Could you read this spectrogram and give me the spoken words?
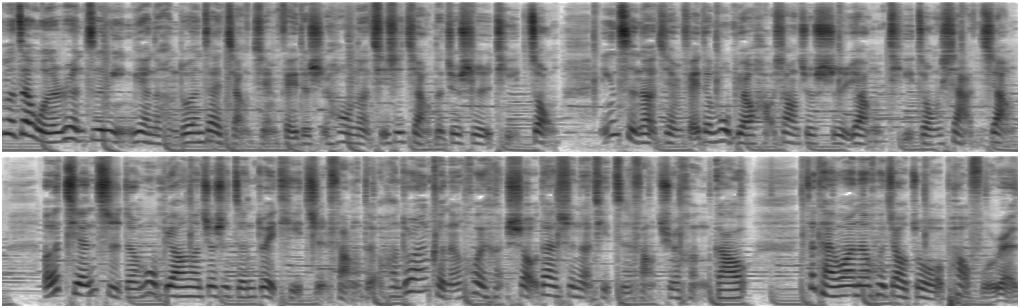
那么在我的认知里面呢，很多人在讲减肥的时候呢，其实讲的就是体重，因此呢，减肥的目标好像就是让体重下降，而减脂的目标呢，就是针对体脂肪的。很多人可能会很瘦，但是呢，体脂肪却很高，在台湾呢，会叫做泡芙人。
